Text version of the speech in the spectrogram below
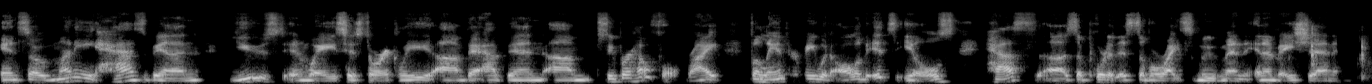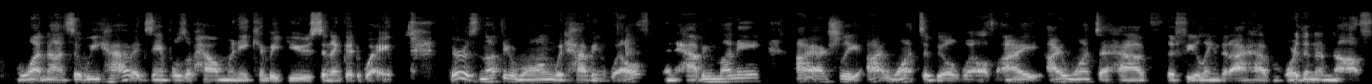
And so money has been used in ways historically um, that have been um, super helpful, right? Philanthropy, with all of its ills, has uh, supported the civil rights movement, innovation, whatnot. So we have examples of how money can be used in a good way. There is nothing wrong with having wealth and having money. I actually I want to build wealth. I I want to have the feeling that I have more than enough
